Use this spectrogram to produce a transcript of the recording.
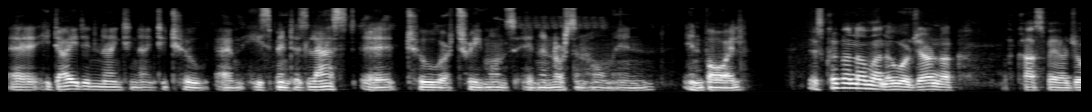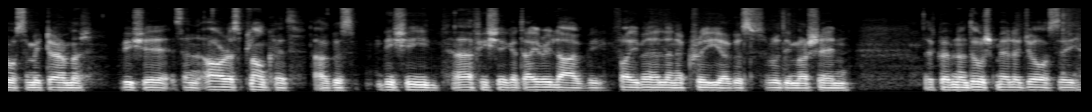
uh, he died in 1992 and he spent his last uh, two or three months in a nursing home in, in Boyle. Am an uair dearnach a casmé ar Joseph McDermott. Bhí sé san áras plunked agus bhí si fi sé go dairí lag bhí 5 mé lena crí agus rudí mar sin. Is cuiban an dúis méle Josaí.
